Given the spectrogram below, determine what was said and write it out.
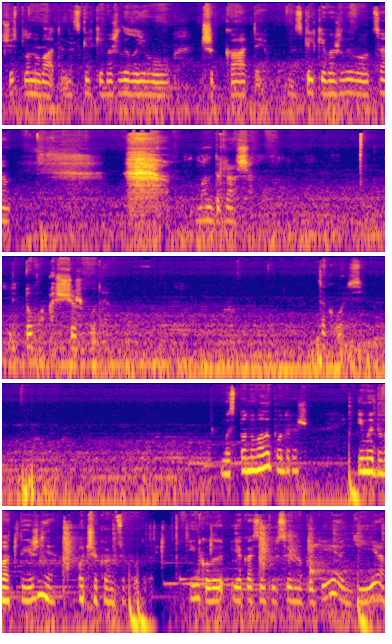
щось планувати, наскільки важливо його чекати, наскільки важливо це мандраж від того, а що ж буде. Так ось. Ми спланували подорож, і ми два тижні очікуємо цю подорож. Інколи якась імпульсивна подія, дія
